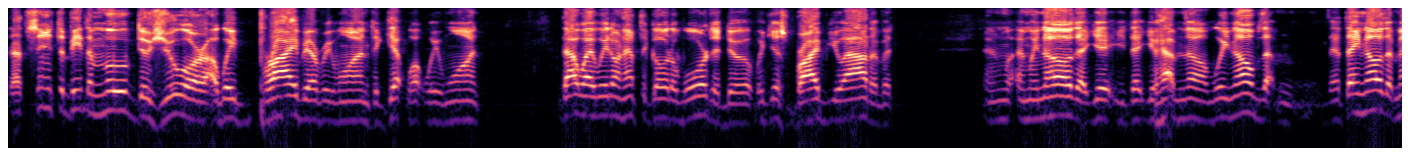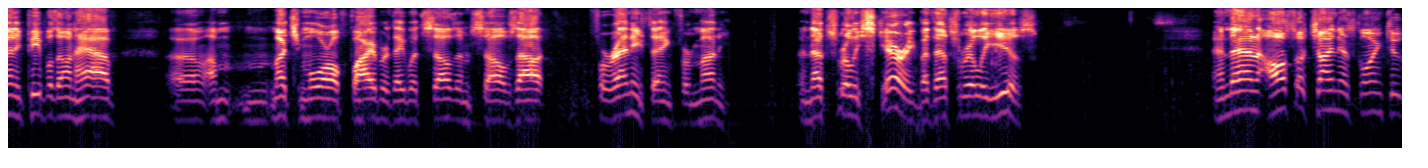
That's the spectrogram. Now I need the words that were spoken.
that seems to be the move du jour. Uh, we bribe everyone to get what we want that way, we don't have to go to war to do it. We just bribe you out of it, and and we know that you that you have no. We know that that they know that many people don't have uh, much moral fiber. They would sell themselves out for anything for money, and that's really scary. But that's really is. And then also China is going to.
